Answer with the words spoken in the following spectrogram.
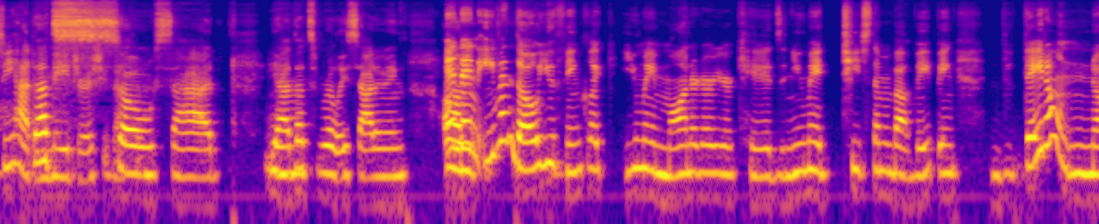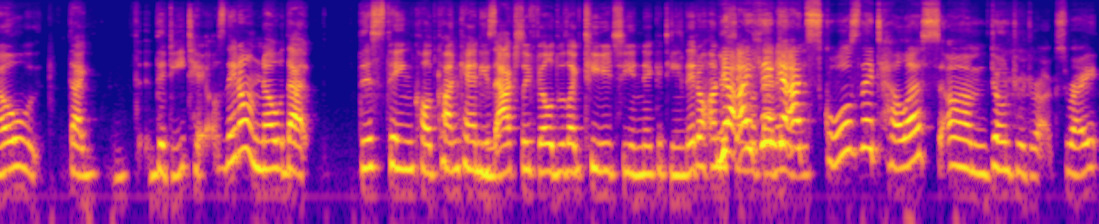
she had that's major issues. So sad. Yeah, that's really saddening. and Um, then even though you think like you may monitor your kids and you may teach them about vaping, they don't know like the details. They don't know that this thing called cotton candy is Mhm. actually filled with like THC and nicotine. They don't understand. yeah. I think at schools they tell us um don't do drugs, right?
